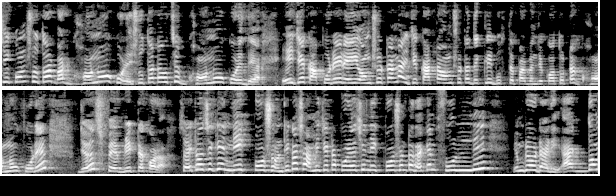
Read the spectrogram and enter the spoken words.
চিকন সুতোর বাট ঘন করে, সুতাটা হচ্ছে ঘন করে দেয়া। এই যে কাপড়ের এই অংশটা না, এই যে কাটা অংশটা দেখলেই বুঝতে পারবেন যে কতটা ঘন করে জাস্ট ফেব্রিকটা করা। সো এটা হচ্ছে কি নিক পোর্শন ঠিক আছে? আমি যেটা পরেছি নিক পোর্শনটা দেখেন ফুললি এমব্রয়ডারি একদম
